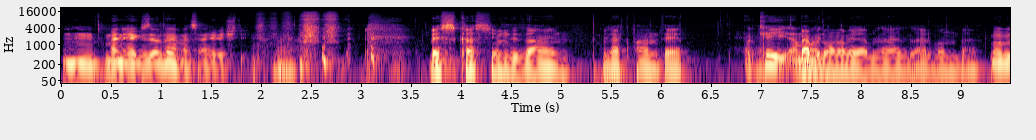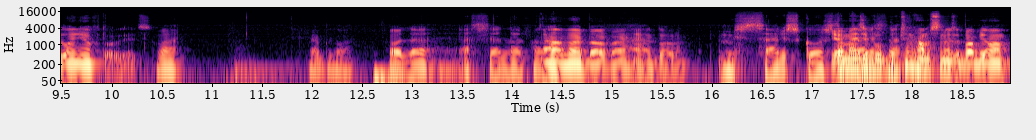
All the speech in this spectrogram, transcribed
Mhm. Mən Excel-də də məsələn elə işləyirəm. Best costume design Black Panther. Okay, amma Babylona verə bilərdilər bunda. Babylon yoxdur orada. Var. Babylon. Orada əsərlər Ha, falan. var, var, var, hə, doğru. Miss Saris Ghost. Ya məncə bu bütün hamısını da Babylon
